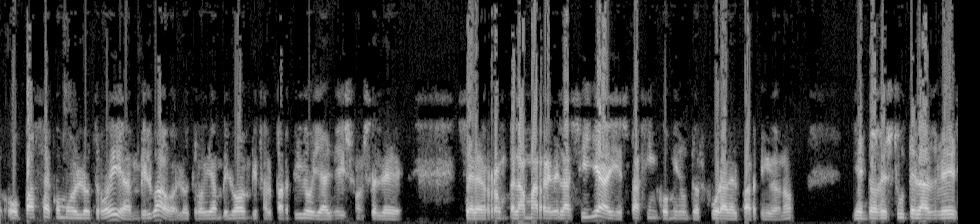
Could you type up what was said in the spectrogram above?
o pasa como el otro día en Bilbao, el otro día en Bilbao empieza el partido y a Jason se le se le rompe la amarre de la silla y está cinco minutos fuera del partido, ¿no? Y entonces tú te las ves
